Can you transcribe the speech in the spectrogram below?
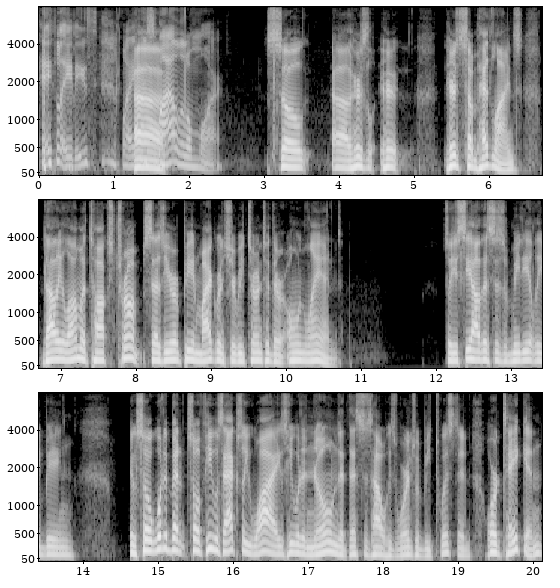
hey, ladies, why don't you Uh, smile a little more? so uh, here's here, here's some headlines. Dalai Lama talks Trump says European migrants should return to their own land. So you see how this is immediately being. So it would have been. So if he was actually wise, he would have known that this is how his words would be twisted or taken,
